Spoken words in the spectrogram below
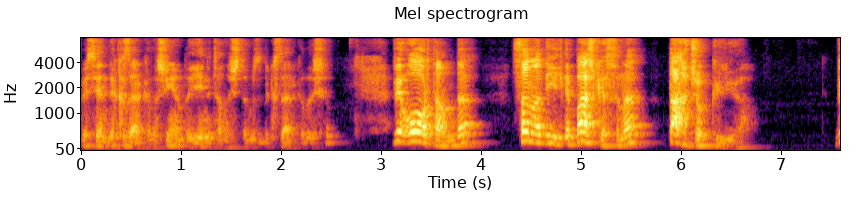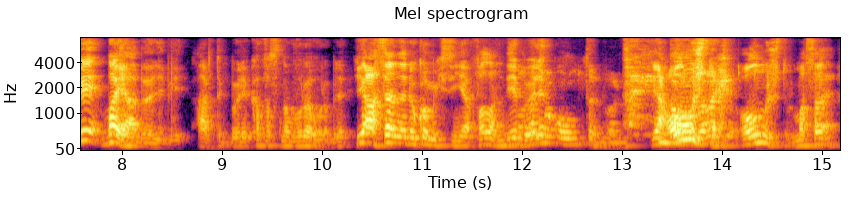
Ve senin de kız arkadaşın yanında yeni tanıştığımız bir kız arkadaşın. Ve o ortamda sana değil de başkasına daha çok gülüyor. Ve baya böyle bir artık böyle kafasına vura vura böyle ya sen de ne komiksin ya falan diye Bana böyle çok oldu tabii bu arada. ya olmuştur. olarak. Olmuştur. Masa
